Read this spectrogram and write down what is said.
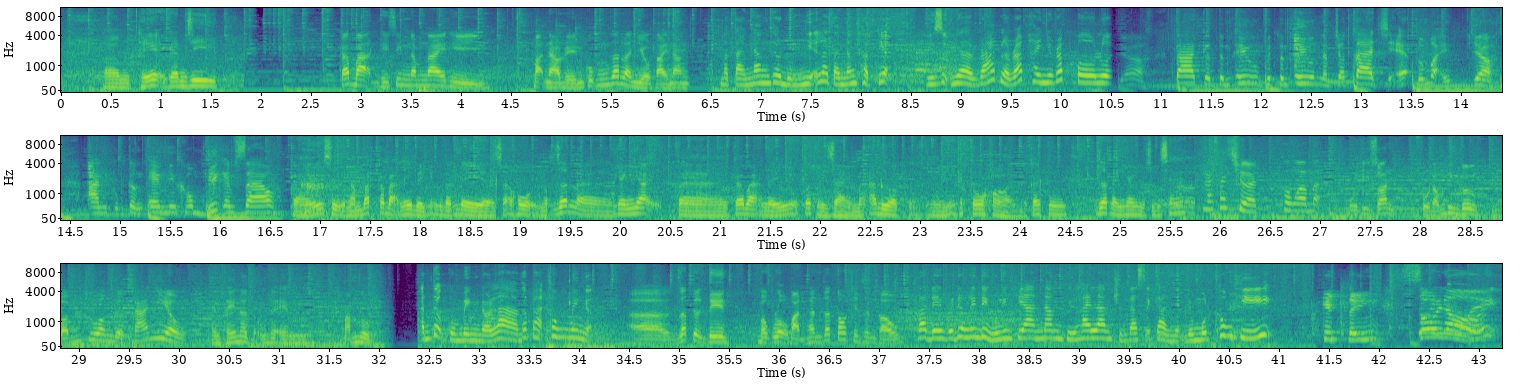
um, thế hệ Gen Z các bạn thí sinh năm nay thì bạn nào đến cũng rất là nhiều tài năng mà tài năng theo đúng nghĩa là tài năng thật ấy ạ ví dụ như là rap là rap hay như rapper luôn yeah. ta cần tình yêu vì tình yêu làm cho ta trẻ đúng vậy yeah. Anh cũng cần em nhưng không biết em sao. Cái sự nắm bắt các bạn ấy về những vấn đề xã hội nó rất là nhanh nhạy và các bạn ấy có thể giải mã được những cái câu hỏi một cách rất là nhanh và chính xác. Mai phát trượt không âm ạ. Bùi Thị Xuân phủ đóng thiên vương bấm chuông được khá nhiều. Em thấy nó đủ để em bấm luôn. Ấn tượng của mình đó là các bạn thông minh ạ. À, rất tự tin bộc lộ bản thân rất tốt trên sân khấu. Và đến với đường lên đỉnh Olympia năm thứ 25 chúng ta sẽ cảm nhận được một không khí. Kịch tính sôi nổi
